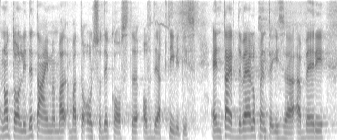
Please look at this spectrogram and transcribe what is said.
not only the time, but, but also the cost of the activities. Entire development is a, a very uh,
